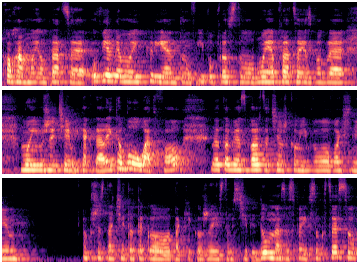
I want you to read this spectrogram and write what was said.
kocham moją pracę, uwielbiam moich klientów i po prostu moja praca jest w ogóle moim życiem i tak dalej. To było łatwo, natomiast bardzo ciężko mi było właśnie przyznać się do tego takiego, że jestem z siebie dumna, ze swoich sukcesów,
